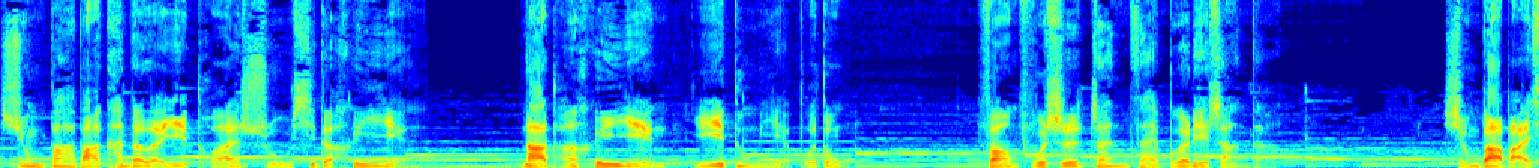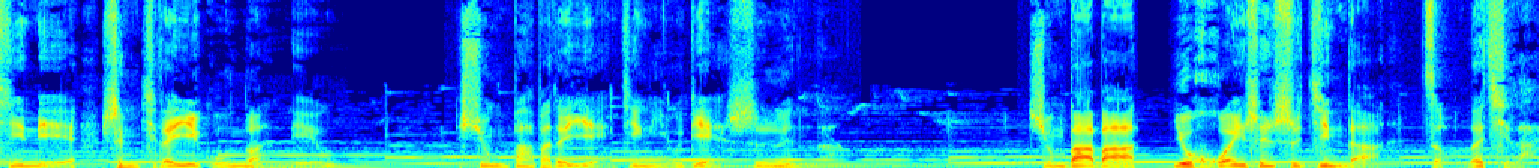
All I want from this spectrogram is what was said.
熊爸爸看到了一团熟悉的黑影，那团黑影一动也不动，仿佛是粘在玻璃上的。熊爸爸心里升起了一股暖流，熊爸爸的眼睛有点湿润了。熊爸爸又浑身是劲地走了起来。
